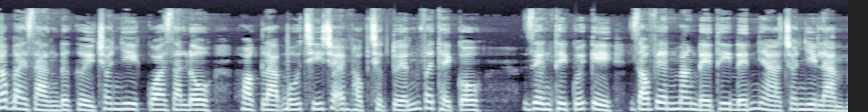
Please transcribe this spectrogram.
Các bài giảng được gửi cho Nhi qua Zalo hoặc là bố trí cho em học trực tuyến với thầy cô. Riêng thi cuối kỳ, giáo viên mang đề thi đến nhà cho Nhi làm.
